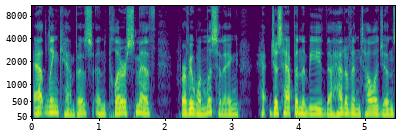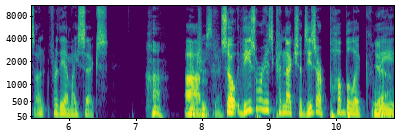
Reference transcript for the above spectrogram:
at Link campus, and Claire Smith, for everyone listening, ha- just happened to be the head of intelligence on, for the MI6. Huh. Um, Interesting. So these were his connections. These are publicly. Yeah.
